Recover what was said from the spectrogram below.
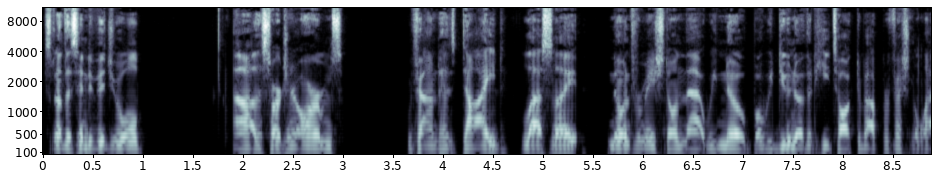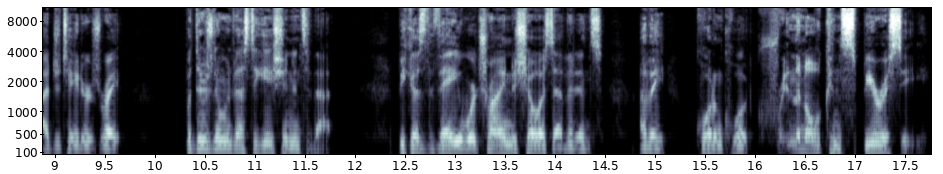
So now this individual, uh, the sergeant at arms, we found has died last night. No information on that. We know, but we do know that he talked about professional agitators, right? But there's no investigation into that because they were trying to show us evidence of a quote unquote criminal conspiracy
